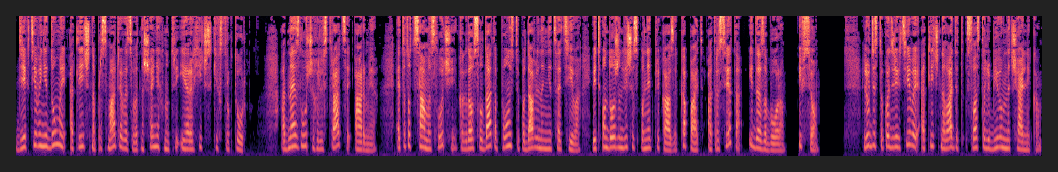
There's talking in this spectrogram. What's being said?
Директива «не думай» отлично просматривается в отношениях внутри иерархических структур. Одна из лучших иллюстраций – армия. Это тот самый случай, когда у солдата полностью подавлена инициатива, ведь он должен лишь исполнять приказы, копать от рассвета и до забора. И все. Люди с такой директивой отлично ладят с властолюбивым начальником,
